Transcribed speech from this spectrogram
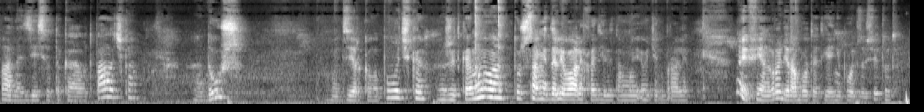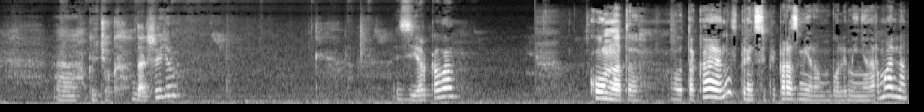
Ладно, здесь вот такая вот палочка, душ, вот зеркало, полочка, жидкое мыло. Тоже сами доливали, ходили, там мы этих брали. Ну и фен вроде работает, я не пользуюсь. И тут э, крючок. Дальше идем зеркало. Комната вот такая, ну, в принципе, по размерам более-менее нормально.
